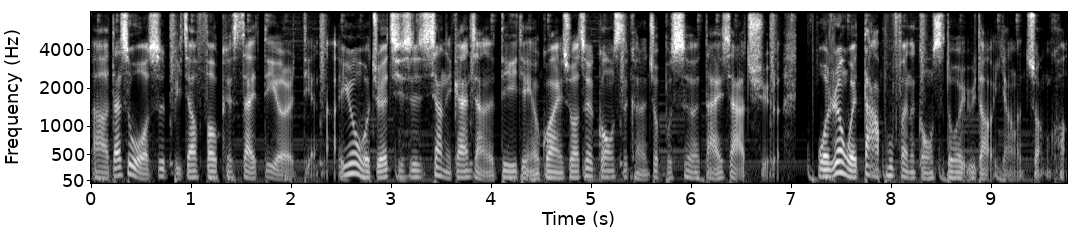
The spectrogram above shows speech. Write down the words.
啊，但是我是比较 focus 在第二点啊，因为我觉得其实像你刚才讲的第一点，有关于说这个公司可能就不适合待下去了。我认为大部分的公司都会遇到一样的状况。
